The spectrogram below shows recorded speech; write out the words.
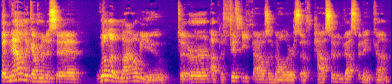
But now the government has said we'll allow you to earn up to $50,000 of passive investment income,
